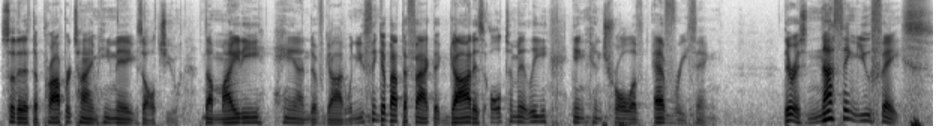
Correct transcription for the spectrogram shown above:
so that at the proper time he may exalt you." The mighty hand of God. When you think about the fact that God is ultimately in control of everything, there is nothing you face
